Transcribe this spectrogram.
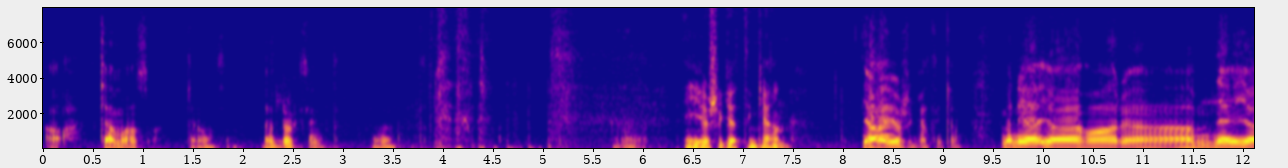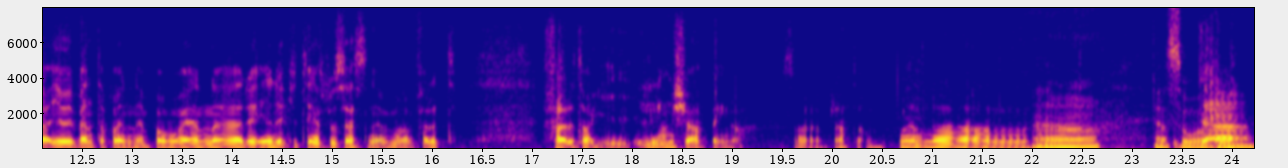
ja, kan vara så. Kan vara så. Eller också inte. Ja. Gör så gött en kan. Ja, jag gör så gott jag kan. Men jag, jag har... eh, nej, jag, jag väntar på en, på en, eh, re- en rekryteringsprocess nu för ett företag i Linköping då. Som jag pratade om. Men uh, Ja, jag såg... där,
